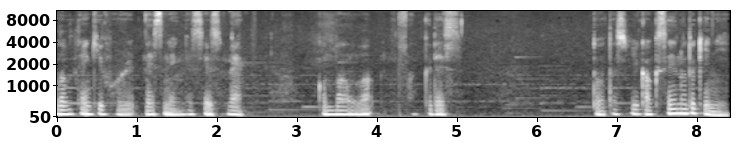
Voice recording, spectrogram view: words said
Hello, thank you for listening. This is Mac. こんばんは、Mac です。と私、学生の時に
